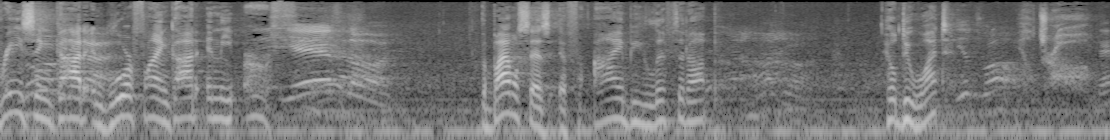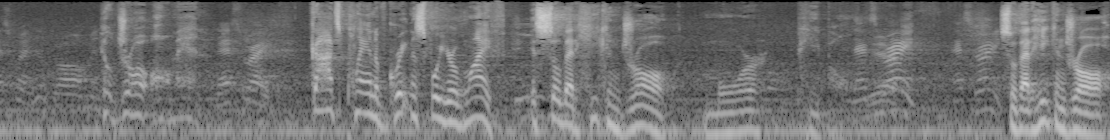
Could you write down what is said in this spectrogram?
raising God and glorifying God in the earth. Yes, Lord. The Bible says, if I be lifted up, He'll do what? He'll draw. He'll draw. That's right. He'll draw men. He'll draw all men. That's right. God's plan of greatness for your life is so that He can draw more people, That's right. That's right. so that He can draw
